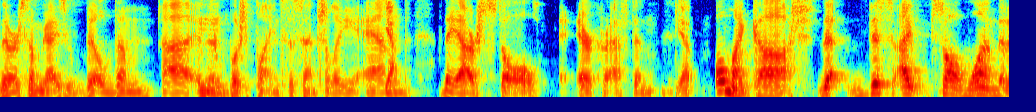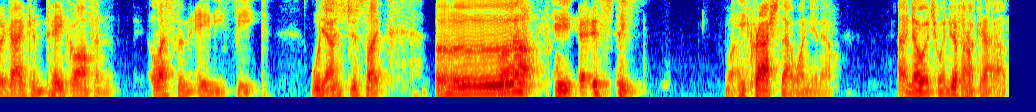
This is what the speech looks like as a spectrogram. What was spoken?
There are some guys who build them, uh, and they're bush planes essentially, and they are STOL aircraft. And Yep. oh my gosh, that this I saw one that a guy can take off in less than eighty feet, which Yeah. is just like, uh, he it's he- just well, he crashed that one. You know, I know which one you're talking guy. about.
